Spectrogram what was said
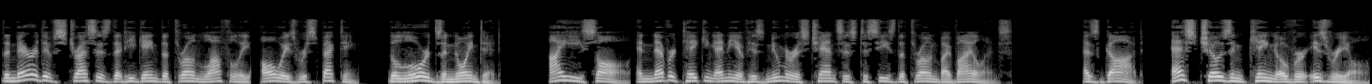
The narrative stresses that he gained the throne lawfully, always respecting the Lord's anointed, i.e. Saul and never taking any of his numerous chances to seize the throne by violence. As God's chosen king over Israel,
